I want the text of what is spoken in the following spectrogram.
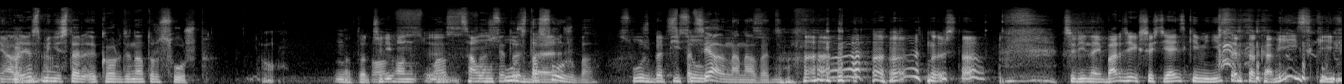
Nie, ale jest minister, y, koordynator służb. No to, czyli on ma y, całą służbę... To jest ta służba. Służbę PiSu... Specjalna nawet. No, to. Czyli najbardziej chrześcijański minister to Kamiński.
